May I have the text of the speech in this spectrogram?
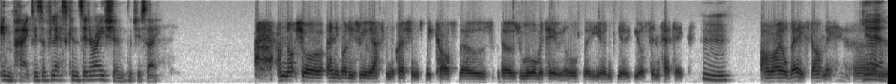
impact is of less consideration. Would you say? I'm not sure anybody's really asking the questions because those those raw materials, the your your, your synthetics, hmm. are oil based, aren't they? Um, yeah,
